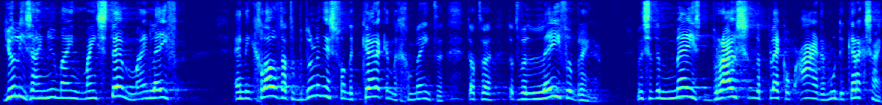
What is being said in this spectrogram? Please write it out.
Jullie zijn nu mijn, mijn stem, mijn leven. En ik geloof dat de bedoeling is van de kerk en de gemeente dat we, dat we leven brengen. Mensen, de meest bruisende plek op aarde moet de kerk zijn.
